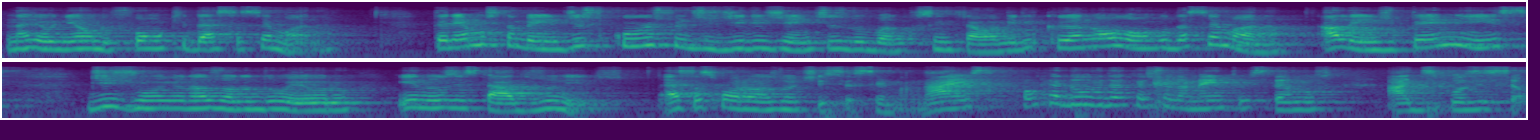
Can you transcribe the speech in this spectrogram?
na reunião do FONC desta semana. Teremos também discurso de dirigentes do Banco Central americano ao longo da semana, além de PMIs de junho na zona do euro e nos Estados Unidos. Essas foram as notícias semanais. Qualquer dúvida, questionamento, estamos à disposição.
